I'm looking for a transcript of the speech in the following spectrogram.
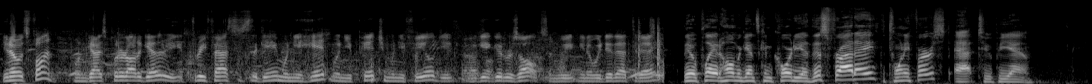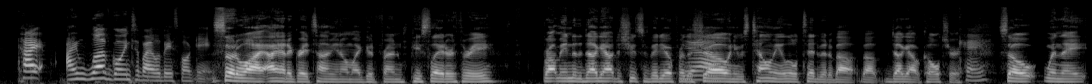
you know, it's fun when guys put it all together. You three facets of the game: when you hit, when you pitch, and when you field, you, you get good results. And we, you know, we did that today. They will play at home against Concordia this Friday, the 21st, at 2 p.m. Ky, I love going to Biola baseball games. So do I. I had a great time. You know, my good friend P. Slater three brought me into the dugout to shoot some video for the yeah. show, and he was telling me a little tidbit about about dugout culture. Okay. So when they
